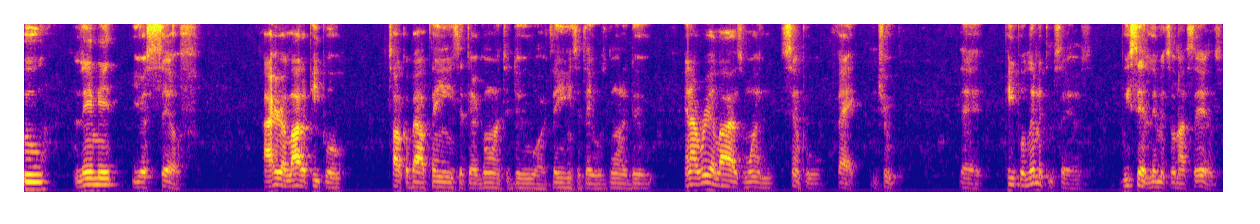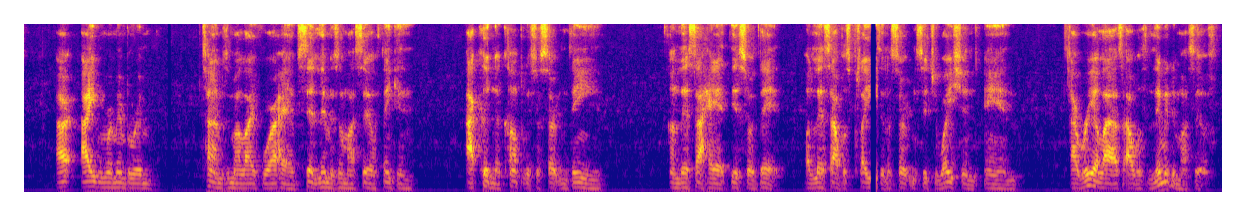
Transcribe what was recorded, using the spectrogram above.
you limit yourself? I hear a lot of people talk about things that they're going to do or things that they was going to do. And I realize one simple fact and truth that people limit themselves. We set limits on ourselves. I, I even remember in times in my life where I have set limits on myself thinking I couldn't accomplish a certain thing unless I had this or that, unless I was placed in a certain situation. And I realized I was limiting myself.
